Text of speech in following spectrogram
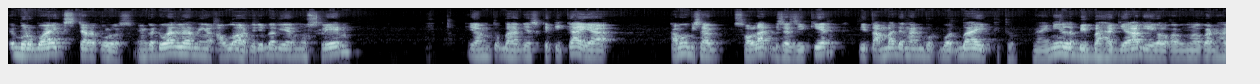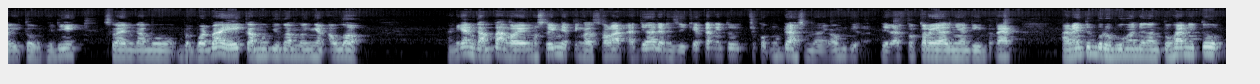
eh, berbuat baik secara tulus. Yang kedua adalah mengingat Allah. Jadi bagi yang muslim yang untuk bahagia seketika ya kamu bisa sholat, bisa zikir, ditambah dengan berbuat baik gitu. Nah ini lebih bahagia lagi kalau kamu melakukan hal itu. Jadi selain kamu berbuat baik, kamu juga mengingat Allah. Nah, ini kan gampang kalau yang muslim ya tinggal sholat aja dan zikir kan itu cukup mudah sebenarnya. Kamu lihat tutorialnya di internet karena itu berhubungan dengan Tuhan itu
